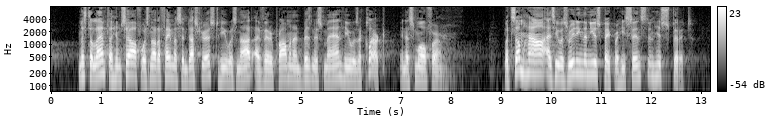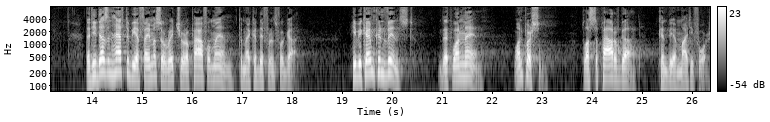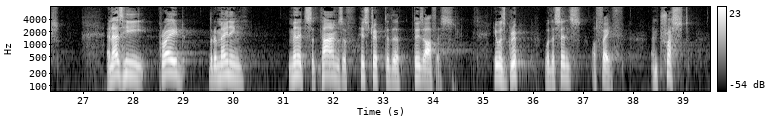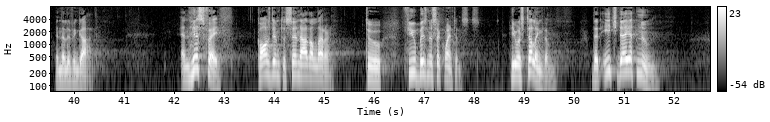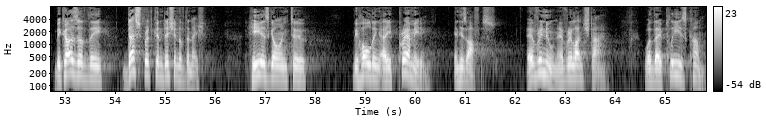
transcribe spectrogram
Mr. Lanphier himself was not a famous industrialist. He was not a very prominent businessman. He was a clerk in a small firm. But somehow, as he was reading the newspaper, he sensed in his spirit that he doesn't have to be a famous or rich or a powerful man to make a difference for God. He became convinced that one man, one person, plus the power of God can be a mighty force. And as he prayed the remaining minutes and times of his trip to, the, to his office, he was gripped with a sense of faith and trust in the living God. And his faith caused him to send out a letter to few business acquaintances. He was telling them that each day at noon, because of the desperate condition of the nation, he is going to be holding a prayer meeting in his office. Every noon, every lunchtime, would they please come?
